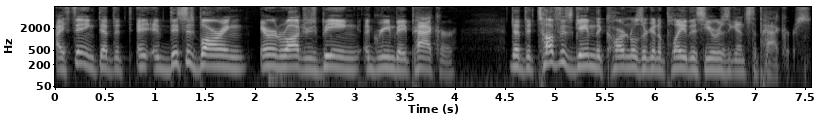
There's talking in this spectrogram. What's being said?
I think, that the this is barring Aaron Rodgers being a Green Bay Packer, that the toughest game the Cardinals are going to play this year is against the Packers.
